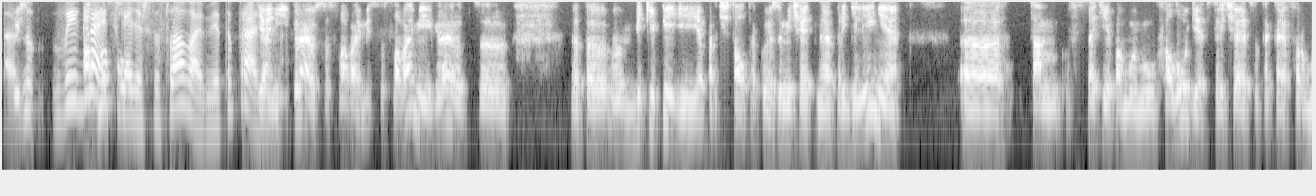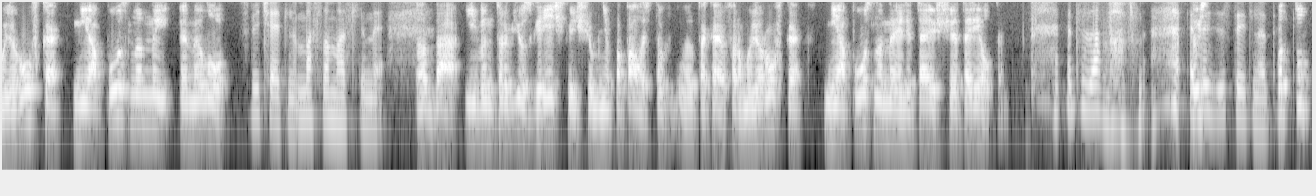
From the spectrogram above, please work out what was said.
конечно. Ну, вы играете, конечно, со словами, это правильно. Я не играю со словами. Со словами играют… Э, это в Википедии я прочитал такое замечательное определение – Э, там в статье, по-моему, «Уфология» встречается такая формулировка «неопознанный НЛО». Замечательно, масло масляное. Э, да, и в интервью с Гречкой еще мне попалась э, такая формулировка «неопознанная летающая тарелка». Это забавно. То это есть, действительно. Вот тут,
